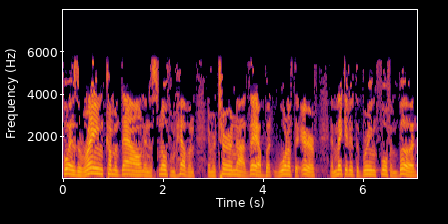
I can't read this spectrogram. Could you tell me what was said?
For as the rain cometh down and the snow from heaven, and return not there, but watereth the earth, and maketh it to bring forth and bud,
